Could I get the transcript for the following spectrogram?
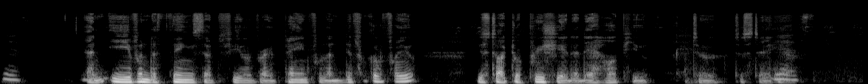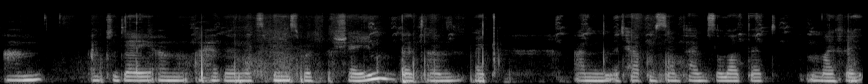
Yes. And even the things that feel very painful and difficult for you, you start to appreciate that they help you to, to stay here. Yes. Um, and today um, I had an experience with shame that um, like um, it happens sometimes a lot that my face,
